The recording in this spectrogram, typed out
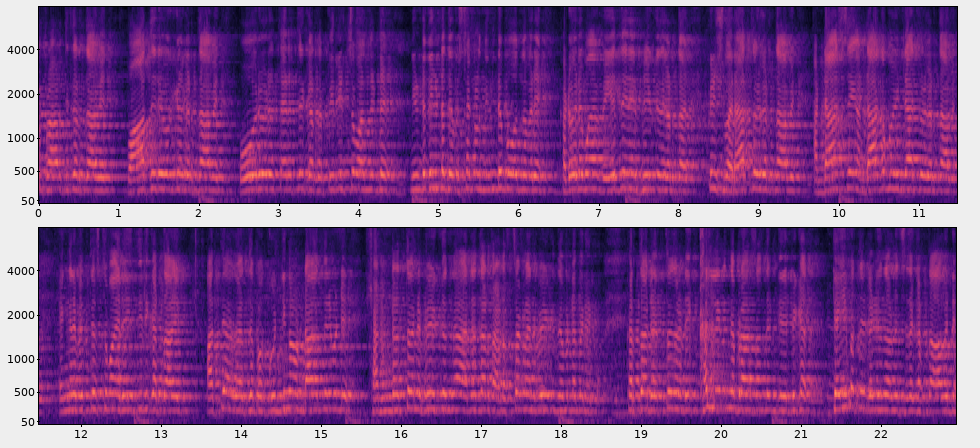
പ്രാർത്ഥി കർത്താവ് വാതരോഗികൾ കർത്താവ് ഓരോരോ തരത്തിൽ കർത്താവ് പിരിച്ചു വന്നിട്ട് നീണ്ട നീണ്ട ദിവസങ്ങൾ നീണ്ടു പോകുന്നവരെ കഠോരമായ വേദന അനുഭവിക്കുന്ന കർത്താവ് കൃഷി വരാത്തൊരു കർത്താവ് അണ്ടാശയം അണ്ടാകമോ ഇല്ലാത്തൊരു കർത്താവ് എങ്ങനെ വ്യത്യസ്തമായ രീതിയിൽ കർത്താവ് അത്യ കുഞ്ഞുങ്ങൾ ഉണ്ടാകുന്നതിന് വേണ്ടി ഷണ്ടത്വം അനുഭവിക്കുന്ന അനന്തര തടസ്സങ്ങൾ അനുഭവിക്കുന്നവരുടെ കർത്താവ് രക്തങ്ങളുടെ കല്ലിരുന്ന പ്രാസന്തം ജനിപ്പിക്കാൻ ദൈവത്തിന് കഴിയുന്ന ചില കർത്താവിന്റെ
